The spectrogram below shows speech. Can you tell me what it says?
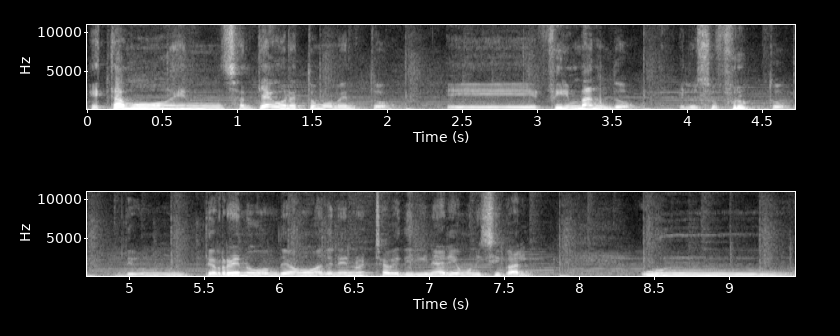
Estamos en Santiago en estos momentos eh, firmando el usufructo de un terreno donde vamos a tener nuestra veterinaria municipal. Un,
